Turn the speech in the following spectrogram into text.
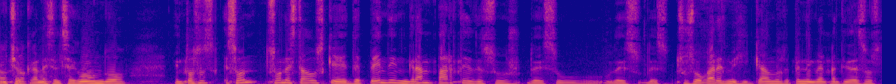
Michoacán es el segundo. Entonces, son, son estados que dependen gran parte de sus, de, su, de, sus hogares mexicanos, dependen gran cantidad de esos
